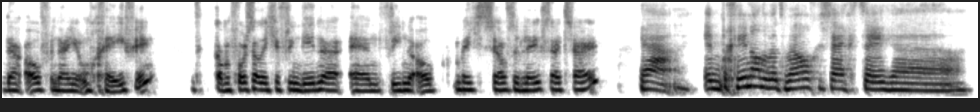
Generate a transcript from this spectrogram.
daarover naar je omgeving? Ik kan me voorstellen dat je vriendinnen en vrienden ook een beetje dezelfde leeftijd zijn. Ja, in het begin hadden we het wel gezegd tegen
